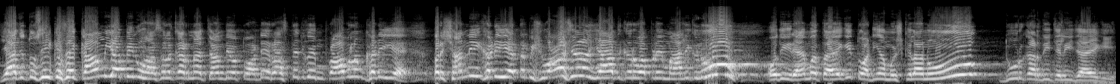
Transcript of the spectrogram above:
ਜੇ ਅੱਜ ਤੁਸੀਂ ਕਿਸੇ ਕਾਮਯਾਬੀ ਨੂੰ ਹਾਸਲ ਕਰਨਾ ਚਾਹੁੰਦੇ ਹੋ, ਤੁਹਾਡੇ ਰਸਤੇ 'ਚ ਕੋਈ ਪ੍ਰੋਬਲਮ ਖੜੀ ਹੈ, ਪਰੇਸ਼ਾਨੀ ਖੜੀ ਹੈ, ਤਾਂ ਵਿਸ਼ਵਾਸ ਨਾਲ ਯਾਦ ਕਰੋ ਆਪਣੇ ਮਾਲਿਕ ਨੂੰ। ਉਹਦੀ ਰਹਿਮਤ ਆਏਗੀ, ਤੁਹਾਡੀਆਂ ਮੁਸ਼ਕਲਾਂ ਨੂੰ ਦੂਰ ਕਰਦੀ ਚਲੀ ਜਾਏਗੀ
